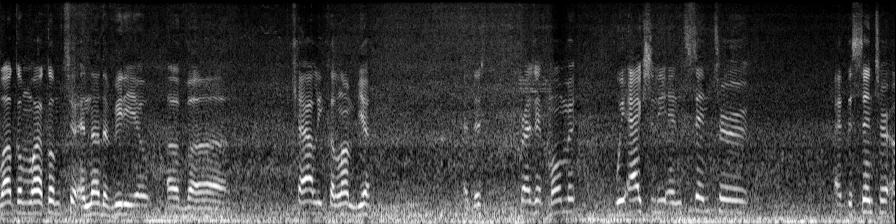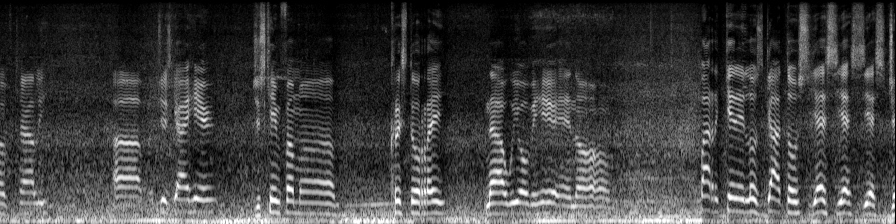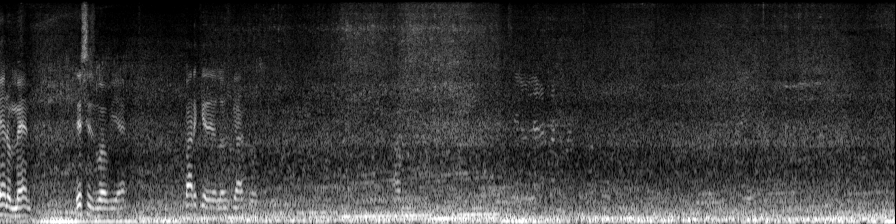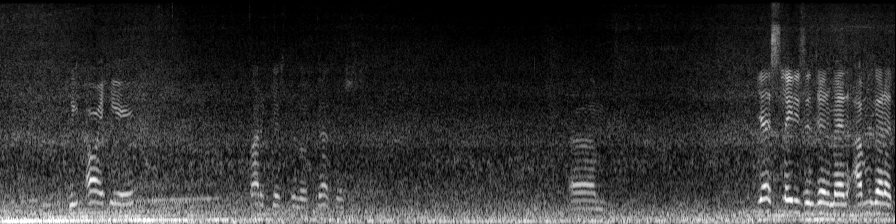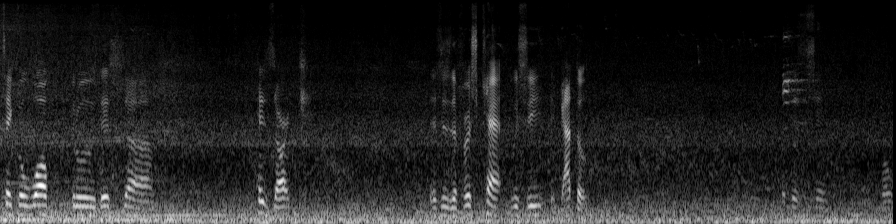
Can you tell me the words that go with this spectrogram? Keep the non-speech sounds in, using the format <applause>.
welcome welcome to another video of uh, Cali Colombia. At this present moment we actually in center at the center of Cali. Uh, just got here just came from uh, Cristo Rey. Now we over here in um, Parque de los Gatos. Yes yes yes gentlemen. This is where we at Parque de los Gatos. Um, we are here. Parques de los Gatos. Um, yes, ladies and gentlemen, I'm gonna take a walk through this uh. This is the first cat we see, the gato. What does it say? Whoa.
